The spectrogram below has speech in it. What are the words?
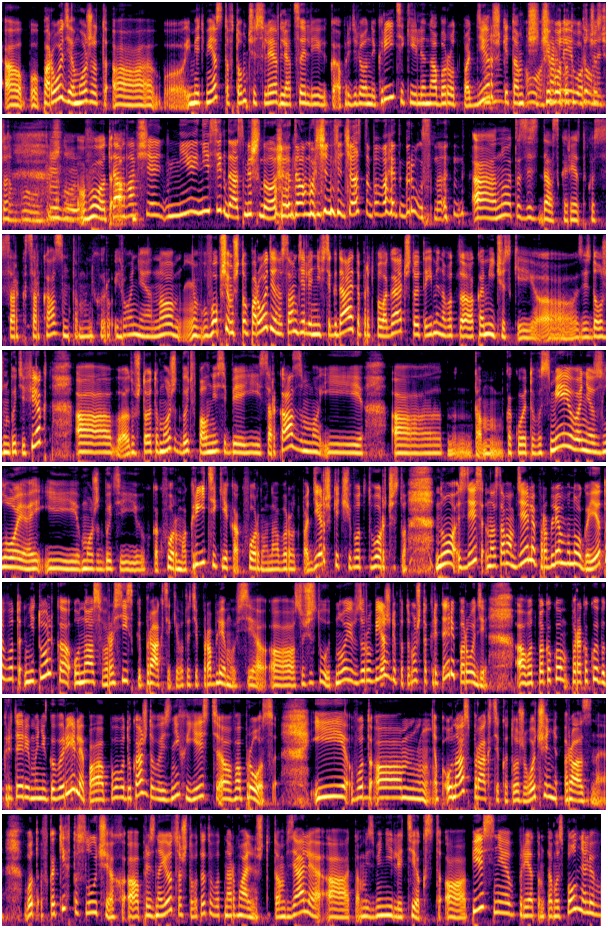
а, пародия может а, иметь место в том числе для целей определенной критики или наоборот поддержки угу. там О, чего-то творчества. в голову пришло. Угу. Вот. Там а... вообще не, не всегда смешно, там очень часто бывает грустно. А, ну это здесь, да, скорее такой сар- сарказм, там у них ирония, но в общем, что пародия на самом деле не всегда это предполагает, что это именно вот э, комический э, здесь должен быть эффект, а, что это может быть вполне себе и сарказм, и а, там какое-то высмеивание злое, и может быть и как форма критики, как форма, наоборот, поддержки чего-то творчества. Но здесь на самом деле проблем много. И это вот не только у нас в российской практике вот эти проблемы все существуют, но и в зарубежье, потому что критерий пародии, а вот по какому, про какой бы критерий мы ни говорили, по поводу каждого из них есть э, вопросы. И вот э, у нас практика тоже очень разная. Вот в каких-то случаях э, признается, что вот это вот нормально, что там взяли, а, там изменили текст а, песни, при этом там исполнили,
